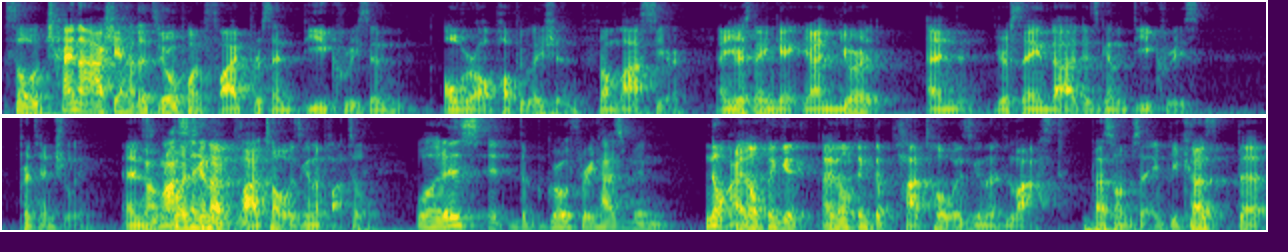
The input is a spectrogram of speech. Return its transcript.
so China actually had a 0.5 percent decrease in overall population from last year, and you're thinking, and you're and you're saying that it's gonna decrease potentially, and No, it's, it's it will. plateau. It's gonna plateau. Well, it is. It, the growth rate has been. No, I don't think it. I don't think the plateau is gonna last. That's what I'm saying because the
